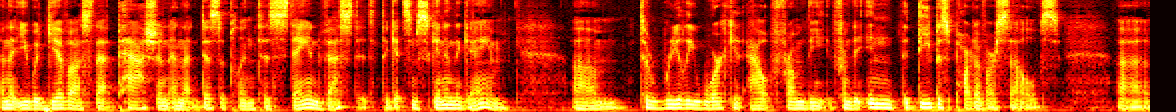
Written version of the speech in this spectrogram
and that you would give us that passion and that discipline to stay invested, to get some skin in the game, um, to really work it out from the from the in the deepest part of ourselves, uh,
